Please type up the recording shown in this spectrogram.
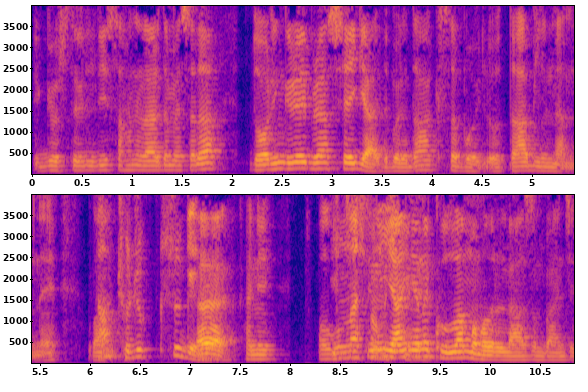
gösterildiği sahnelerde mesela Dorian Gray biraz şey geldi böyle daha kısa boylu, daha bilmem ne. Lan, Daha çocuksu geliyor. evet hani Olgunlaşmamış ikisini yan gibi. yana kullanmamaları lazım bence.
